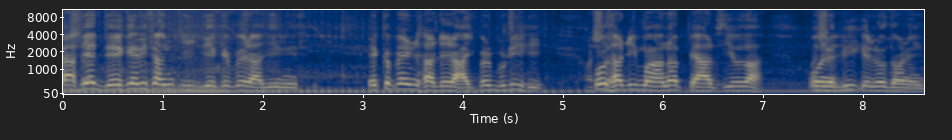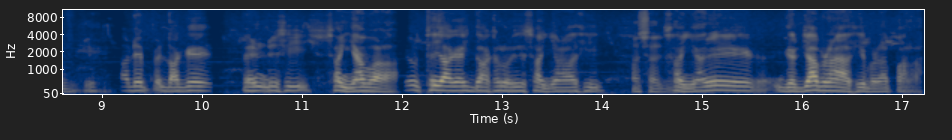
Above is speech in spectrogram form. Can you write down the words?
ਪੈਸੇ ਦੇ ਕੇ ਵੀ ਸਾਨੂੰ ਚੀਜ਼ ਦੇ ਕੇ ਕੋਈ ਰਾਜੀ ਨਹੀਂ ਸੀ। ਇੱਕ ਪਿੰਡ ਸਾਡੇ ਰਾਜਪੁਰ ਬੁੱਢੀ ਸੀ। ਉਹ ਸਾਡੀ ਮਾਂ ਨਾਲ ਪਿਆਰ ਸੀ ਉਹਦਾ। ਉਹਨੇ ਅੱਛਾ ਜੀ। 20 ਕਿਲੋ ਦਾਣੇ ਦਿੱਤੇ। ਸਾਡੇ ਪਿੰ- ਲਾਗੇ ਪਿੰਡ ਸੀ ਸਾਈਆਂ ਵਾਲਾ। ਉੱਥੇ ਜਾ ਕੇ ਅਸੀਂ ਦਾਖਲ ਹੋਏ ਸਾਈਆਂ ਵਾਲਾ ਸੀ। ਅੱਛਾ ਜੀ ਸਾਈਆਂ ਨੇ ਗਿਰਜਾ ਬਣਾਇਆ ਸੀ ਬੜਾ ਭਾਰਾ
